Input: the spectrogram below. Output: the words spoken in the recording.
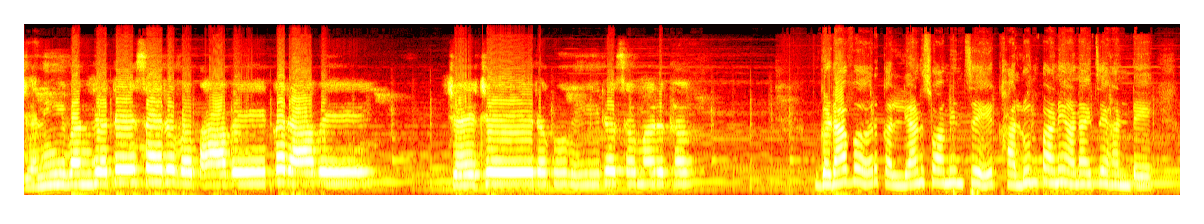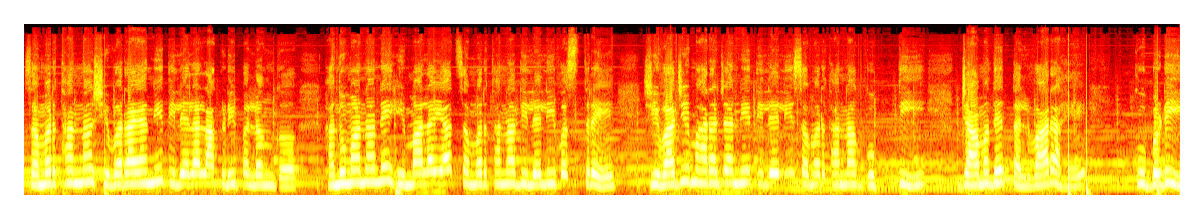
जनी वंद्यते सर्व भावे करावे। जय जय रघुवीर समर्थ। गडावर कल्याण स्वामींचे खालून पाणी आणायचे हंडे समर्थांना शिवरायांनी दिलेला लाकडी पलंग हनुमानाने हिमालयात समर्थांना दिलेली वस्त्रे शिवाजी महाराजांनी दिलेली समर्थांना गुप्ती ज्यामध्ये तलवार आहे कुबडी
